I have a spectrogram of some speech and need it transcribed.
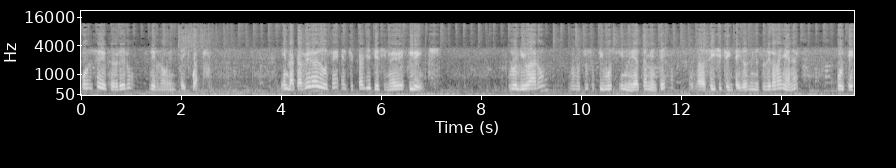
11 de febrero del 94. En la carrera 12, entre calles 19 y 20. Lo llevaron, nosotros supimos inmediatamente, a las 6 y 32 minutos de la mañana, porque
